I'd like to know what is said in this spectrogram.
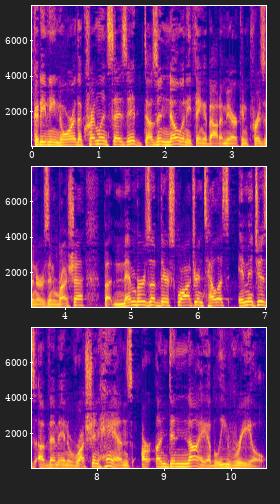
Good evening, Norah. The Kremlin says it doesn't know anything about American prisoners in Russia, but members of their squadron tell us images of them in Russian hands are undeniably real.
